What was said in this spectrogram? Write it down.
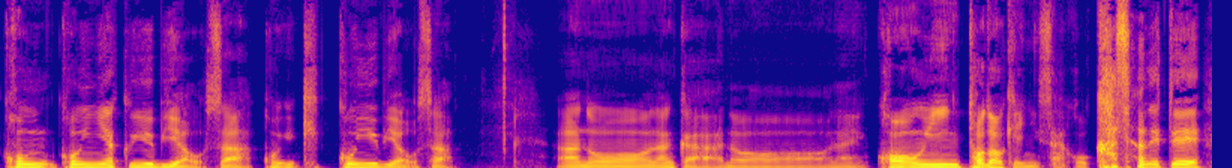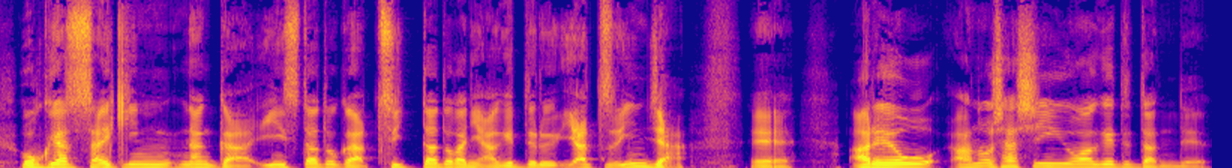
婚婚約指輪をさ結婚指輪をさあのー、なんか、あのー、婚姻届にさ、こう重ねておくやつ最近なんかインスタとかツイッターとかに上げてるやついいんじゃん。えー、あれを、あの写真を上げてたんで、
